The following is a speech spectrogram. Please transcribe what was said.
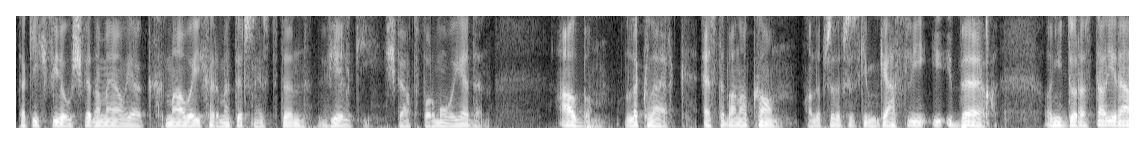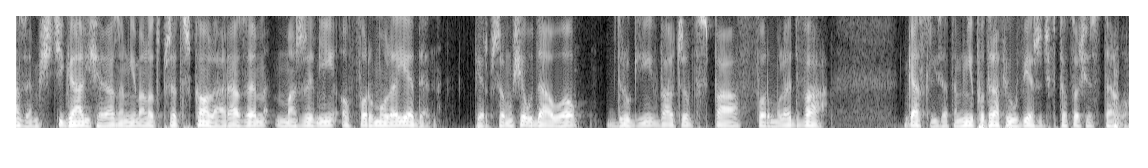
Takie chwile uświadamiają, jak mały i hermetyczny jest ten wielki świat Formuły 1. Albon, Leclerc, Esteban Ocon, ale przede wszystkim Gasly i Hubert. Oni dorastali razem, ścigali się razem niemal od przedszkola, razem marzyli o Formule 1. Pierwszemu się udało, drugi walczył w Spa w Formule 2. Gasly zatem nie potrafił uwierzyć w to, co się stało.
